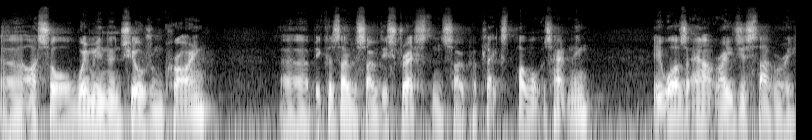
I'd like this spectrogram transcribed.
Uh, I saw women and children crying uh, because they were so distressed and so perplexed by what was happening. It was outrageous thuggery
